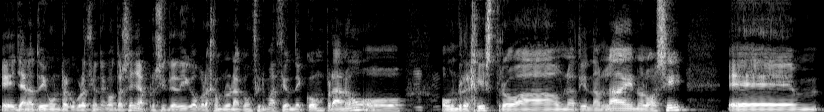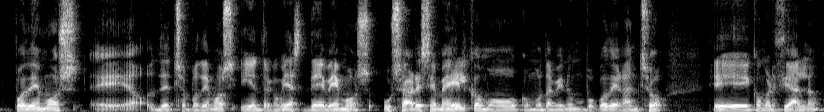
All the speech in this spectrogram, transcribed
eh, ya no te digo una recuperación de contraseña, pero si te digo, por ejemplo, una confirmación de compra, ¿no? O, o un registro a una tienda online o algo así. Eh, podemos, eh, de hecho podemos, y entre comillas debemos, usar ese mail como, como también un poco de gancho eh, comercial, ¿no?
